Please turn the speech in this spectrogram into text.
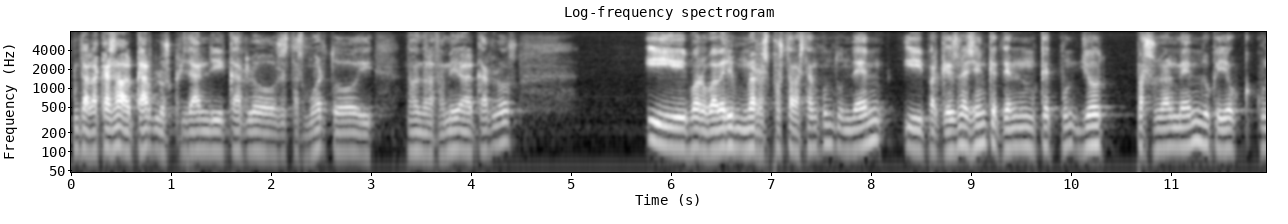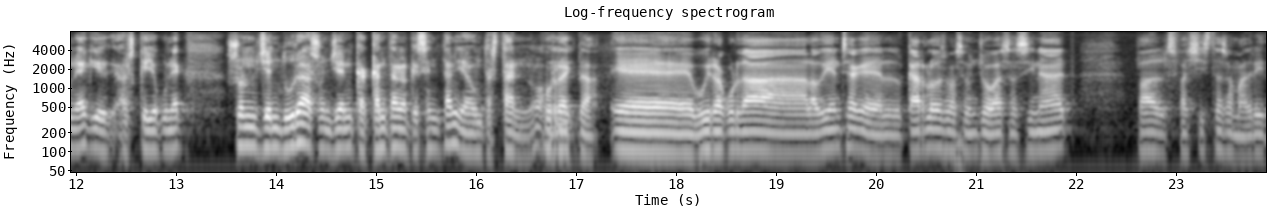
de la casa del Carlos, cridant-li Carlos, estàs muerto, i davant de la família del Carlos, i bueno, va haver-hi una resposta bastant contundent i perquè és una gent que tenen aquest punt, jo personalment el que jo conec i els que jo conec són gent dura, són gent que canten el que senten i on estan, no? Correcte. Eh, vull recordar a l'audiència que el Carlos va ser un jove assassinat pels feixistes a Madrid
